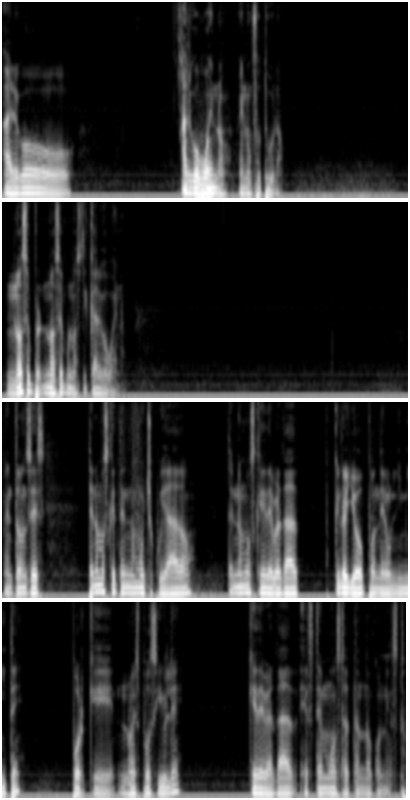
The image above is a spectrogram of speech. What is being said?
algo, algo bueno en un futuro. No se, no se pronostica algo bueno. Entonces, tenemos que tener mucho cuidado. Tenemos que de verdad, creo yo, poner un límite. Porque no es posible que de verdad estemos tratando con esto.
